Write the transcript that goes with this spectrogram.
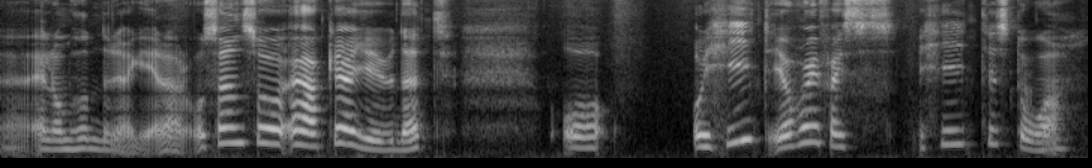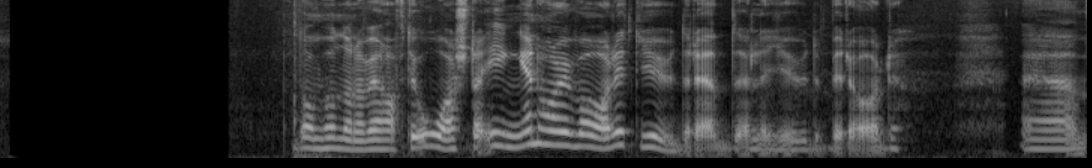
Eh, Eller om hunden reagerar. Och sen så ökar jag ljudet. Och, och hit, jag har ju faktiskt hittills då de hundarna vi har haft i Årsta, ingen har ju varit ljudrädd eller ljudberörd. Ehm,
